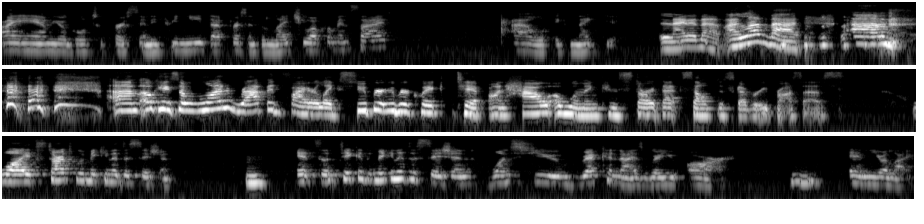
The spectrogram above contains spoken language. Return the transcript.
I am your go to person. If you need that person to light you up from inside, I will ignite you light it up. I love that. um, um, okay, so one rapid fire, like super uber quick tip on how a woman can start that self discovery process. Well, it starts with making a decision. Mm. It's a take making a decision once you recognize where you are mm. in your life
